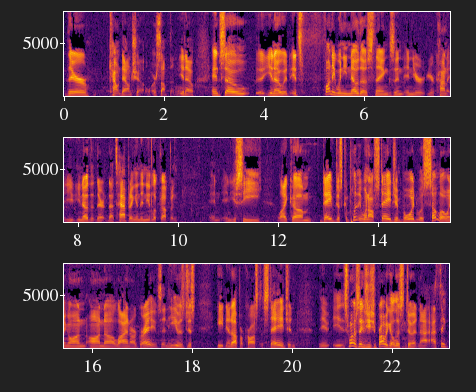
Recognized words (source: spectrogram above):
their countdown show or something, you know. And so, uh, you know, it, it's funny when you know those things and, and you're you're kind of you, you know that they're, that's happening, and then you look up and and, and you see like um, Dave just completely went off stage, and Boyd was soloing on on uh, "Lie Our Graves," and he was just eating it up across the stage, and it, it's one of those things you should probably go listen to it. And I, I think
